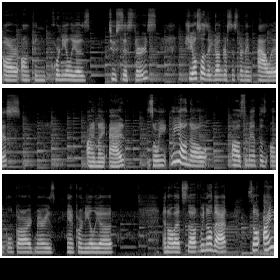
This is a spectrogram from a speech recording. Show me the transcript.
are Aunt Cornelia's two sisters. She also has a younger sister named Alice. I might add. So we, we all know uh, Samantha's uncle Gard marries Aunt Cornelia and all that stuff. We know that. So I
